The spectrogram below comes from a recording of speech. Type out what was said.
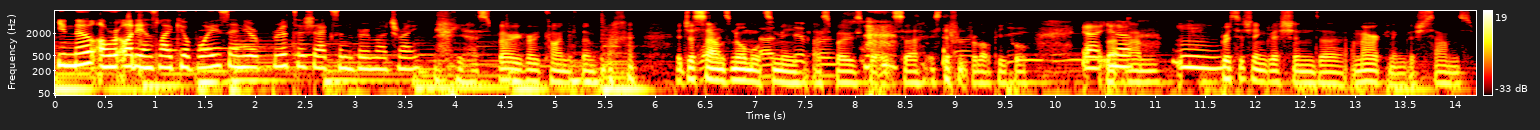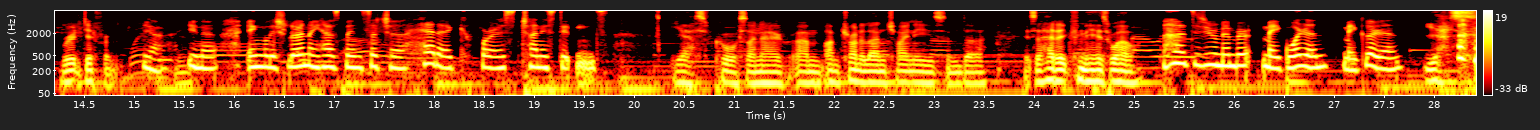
you know our audience like your voice and your British accent very much, right? yes, very very kind of them. it just sounds normal to me, I suppose, but it's uh, it's different for a lot of people. Yeah, you But know. um, 嗯 British English and uh, American English sounds really different. Yeah, you know, English learning has been such a headache for us Chinese students. Yes, of course, I know. Um, I'm trying to learn Chinese, and uh, it's a headache for me as well. Did you remember 美国人每个人 Yes.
